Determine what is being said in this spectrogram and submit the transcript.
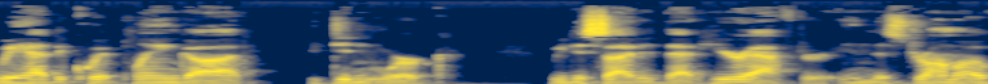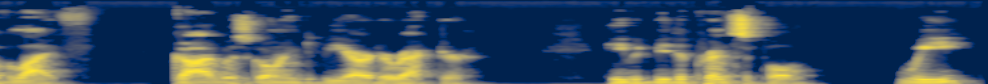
We had to quit playing God. It didn't work. We decided that hereafter, in this drama of life, God was going to be our director. He would be the principal. We,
